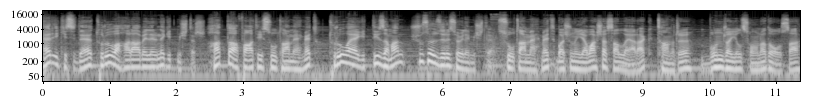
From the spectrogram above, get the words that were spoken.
Her ikisi de Truva harabelerine gitmiştir. Hatta Fatih Sultan Mehmet Truva'ya gittiği zaman şu sözleri söylemişti. Sultan Mehmet başını yavaşça sallayarak Tanrı bunca yıl sonra da olsa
